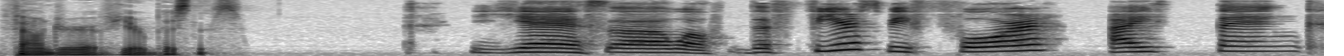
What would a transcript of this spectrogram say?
founder of your business yes uh, well the fears before i think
